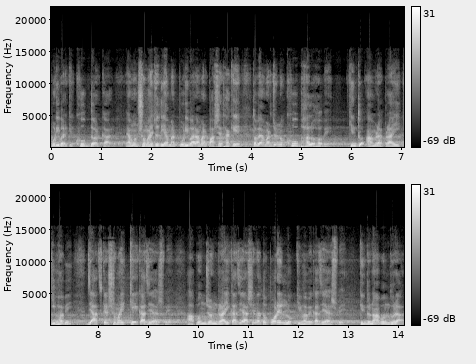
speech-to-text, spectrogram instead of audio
পরিবারকে খুব দরকার। এমন সময় যদি আমার পরিবার আমার পাশে থাকে, তবে আমার জন্য খুব ভালো হবে। কিন্তু আমরা প্রায়ই কি ভাবি? যে, আজকের সময় কে কাজে আসবে? আপনজনরাই কাজে আসে না তো পরের লোক কীভাবে কাজে আসবে? কিন্তু না, বন্ধুরা,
